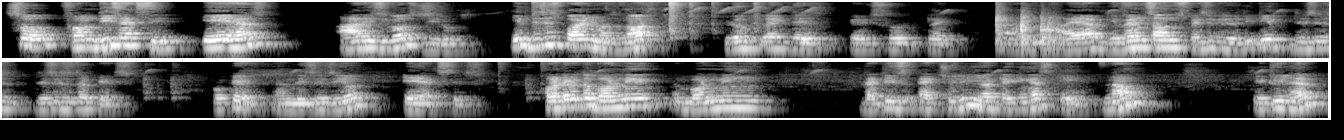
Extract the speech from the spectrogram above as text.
So from this axis, A has R is equals 0. If this is point must not look like this, it should like I, have given some specificity if this is this is the case. Okay, and this is your A axis. Whatever the bonding bonding that is actually you are taking as A. Now it will have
